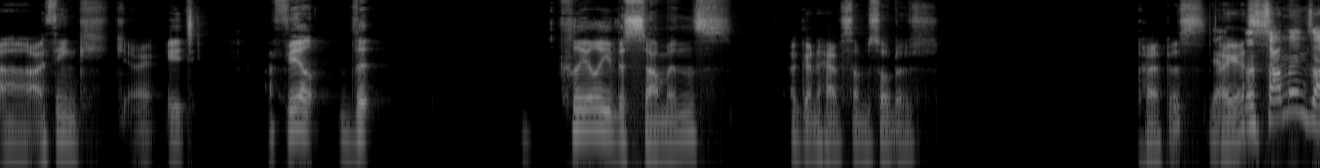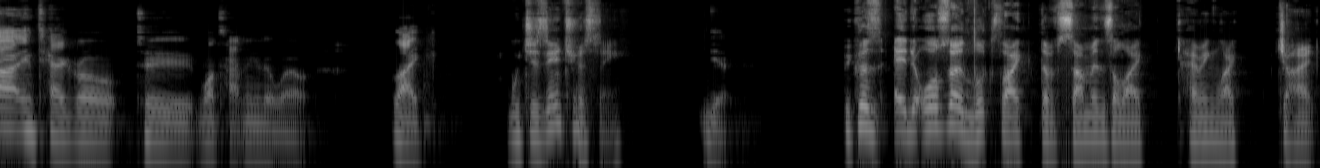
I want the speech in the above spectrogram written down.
Uh, I think you know, it. I feel that clearly the summons are going to have some sort of purpose. I guess the summons are integral to what's happening in the world like which is interesting. Yeah. because it also looks like the summons are like having like giant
